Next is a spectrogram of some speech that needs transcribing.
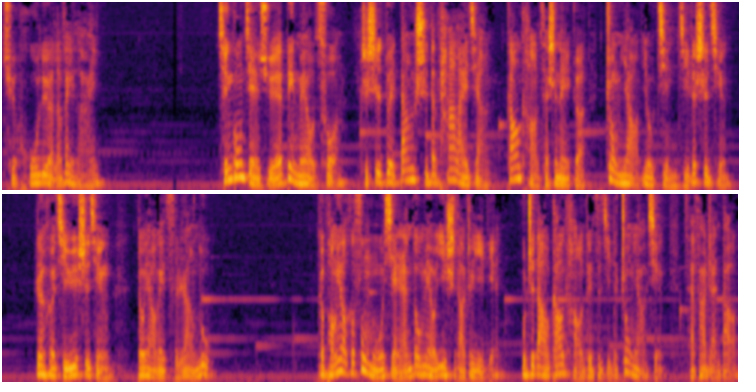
却忽略了未来。勤工俭学并没有错，只是对当时的他来讲，高考才是那个重要又紧急的事情，任何其余事情都要为此让路。可朋友和父母显然都没有意识到这一点，不知道高考对自己的重要性，才发展到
